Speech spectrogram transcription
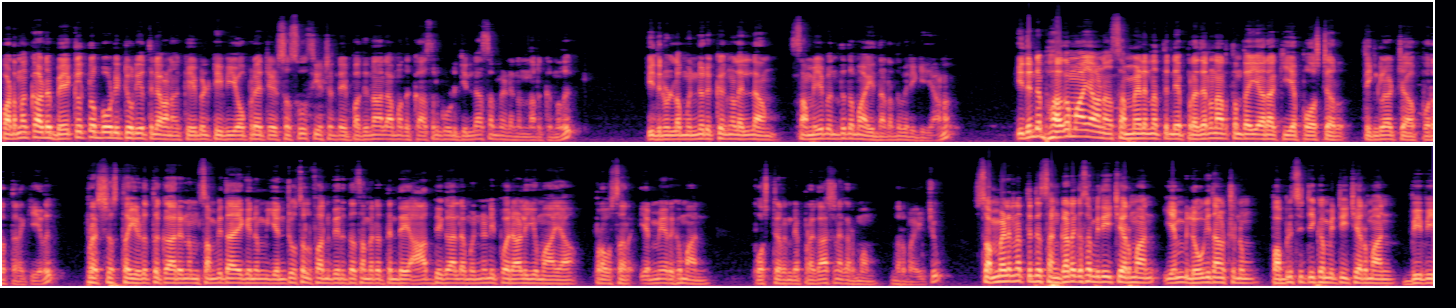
പടന്നക്കാട് ബേക്കൽ ക്ലബ് ഓഡിറ്റോറിയത്തിലാണ് കേബിൾ ടി വി ഓപ്പറേറ്റേഴ്സ് അസോസിയേഷന്റെ പതിനാലാമത് കാസർഗോഡ് ജില്ലാ സമ്മേളനം നടക്കുന്നത്. ഇതിനുള്ള മുന്നൊരുക്കങ്ങളെല്ലാം സമയബന്ധിതമായി നടന്നുവരികയാണ്. ഇതിന്റെ ഭാഗമായാണ് സമ്മേളനത്തിന്റെ പ്രചരണാർത്ഥം തയ്യാറാക്കിയ പോസ്റ്റർ തിങ്കളാഴ്ച പുറത്തിറക്കിയത്. പ്രശസ്ത എഴുത്തുകാരനും സംവിധായകനും എൻഡോസൾഫാൻ വിരുദ്ധ സമരത്തിന്റെ ആദ്യകാല മുന്നണി പോരാളിയുമായ പ്രൊഫസർ എം എ റഹ്മാൻ പോസ്റ്ററിന്റെ പ്രകാശനകർമ്മം നിർവഹിച്ചു. സമ്മേളനത്തിന്റെ സംഘാടക സമിതി ചെയർമാൻ എം ലോഹിതാക്ഷനും publicity committee chairman V V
